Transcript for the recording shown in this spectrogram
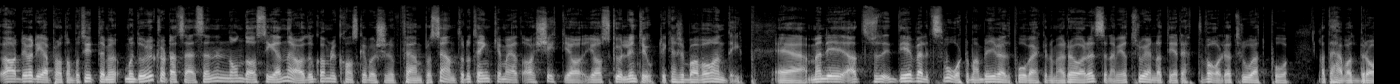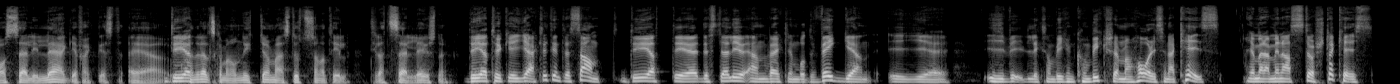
ja, Det var det jag pratade om på Twitter. Men, men då är det klart att så här, sen någon dag senare, ja, då går amerikanska börsen upp 5% och då tänker man att ah, shit, jag, jag skulle inte gjort det, kanske bara var en dipp. Eh, men det, alltså, det är väldigt svårt och man blir väldigt påverkad av de här rörelserna. Men jag tror ändå att det är rätt val. Jag tror att, på, att det här var ett bra säljläge faktiskt. Eh, det... Generellt ska man nog nyttja de här studsarna till, till att sälja just nu. Det jag tycker är jäkligt intressant, det är att det, det ställer ju en verkligen mot väggen i eh, i liksom vilken conviction man har i sina case. Jag menar, mina största case,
